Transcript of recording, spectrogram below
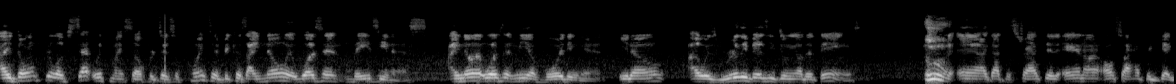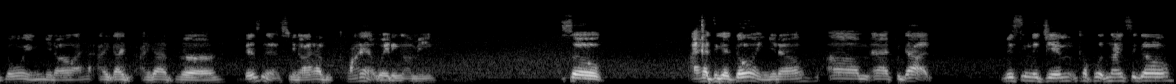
I don't feel upset with myself or disappointed because I know it wasn't laziness. I know it wasn't me avoiding it, you know? I was really busy doing other things and I got distracted. And I also I have to get going. You know, I I got I got the business. You know, I have a client waiting on me, so I had to get going. You know, um, and I forgot missing the gym a couple of nights ago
